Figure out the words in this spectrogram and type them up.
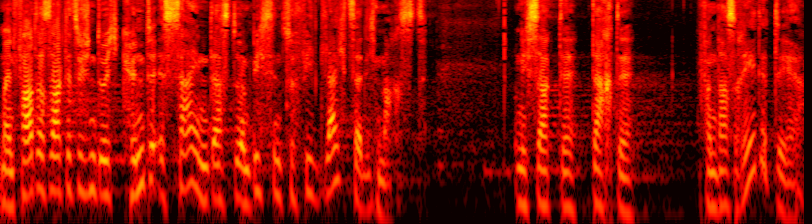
Mein Vater sagte zwischendurch, könnte es sein, dass du ein bisschen zu viel gleichzeitig machst? Und ich sagte, dachte, von was redet der?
